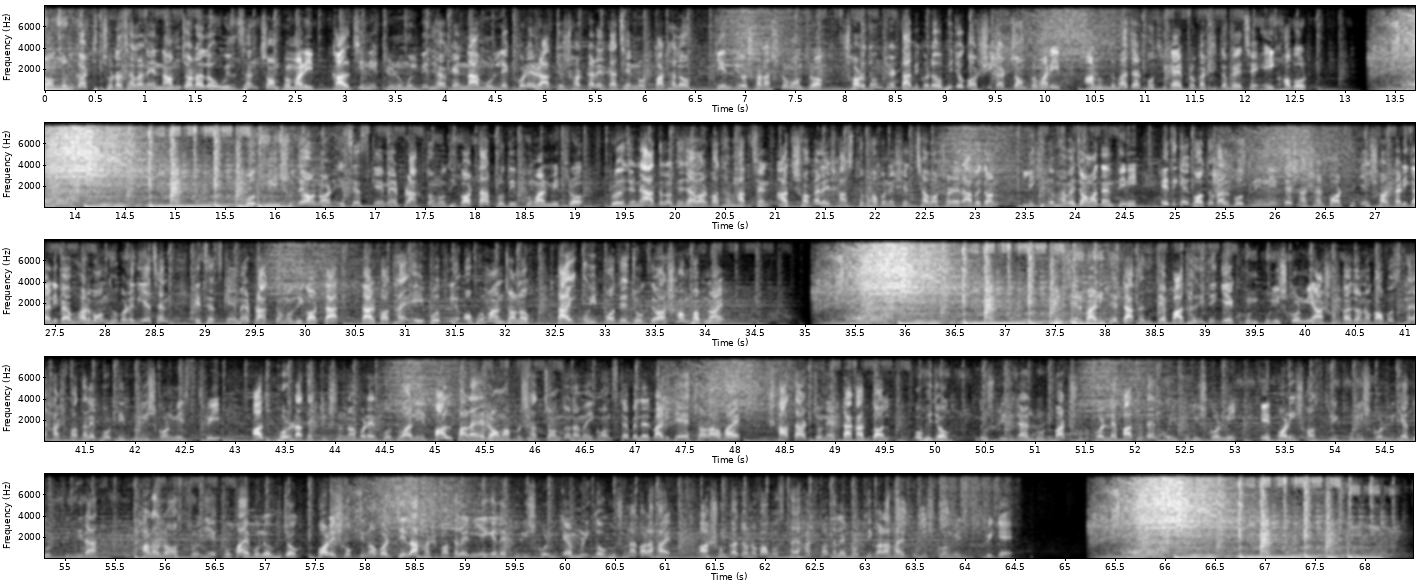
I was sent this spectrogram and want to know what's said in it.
চন্দনকাঠ ছোটাচালানে নাম জড়ালো উইলসন চম্পমারির কালচিনির তৃণমূল বিধায়কের নাম উল্লেখ করে রাজ্য সরকারের কাছে নোট পাঠালো কেন্দ্রীয় স্বরাষ্ট্র মন্ত্রক। ষড়যন্ত্রের দাবি করে অভিযোগ অস্বীকার চম্পমারির আনন্দবাজার পত্রিকায় প্রকাশিত হয়েছে এই খবর। বদলি ইস্যুতে অনর এসএসকেএম এর প্রাক্তন অধিকর্তা প্রদীপ কুমার মিত্র। প্রয়োজনে আদালতে যাওয়ার কথা ভাবছেন। আজ সকালে স্বাস্থ্য ভবনে স্বেচ্ছাবসরের আবেদন লিখিতভাবে জমা দেন তিনি। এদিকে গতকাল বদলির নির্দেশ আসার পর থেকেই সরকারি গাড়ি ব্যবহার বন্ধ করে দিয়েছেন এসএসকেএম এর প্রাক্তন অধিকর্তা। তার কথায় এই বদলি অপমানজনক। তাই ওই পদে যোগ দেওয়া সম্ভব নয়। নিজের বাড়িতে ডাকাতিতে বাধা দিতে গিয়ে খুন পুলিশ কর্মী আশঙ্কাজনক অবস্থায় হাসপাতালে ভর্তি পুলিশ কর্মীর স্ত্রী। আজ ভোর রাতে কৃষ্ণনগরের কোতোয়ালির পালপাড়ায় রমাপ্রসাদ চন্দ্র নামে কনস্টেবলের বাড়িতে চড়াও হয় সাত, আট জনের ডাকাত দল। অভিযোগ, দুষ্কৃতীরা লুটপাট শুরু করলে বাধা দেন ওই পুলিশ কর্মী এরপরই সস্ত্রীক পুলিশ কর্মীকে দুষ্কৃতীরা ধারালো অস্ত্র দিয়ে কোপায় বলে অভিযোগ। পরে শক্তিনগর জেলা হাসপাতালে নিয়ে গেলে পুলিশ কর্মীকে মৃত ঘোষণা করা হয়। আশঙ্কাজনক অবস্থায় হাসপাতালে ভর্তি করা হয় পুলিশ কর্মীর স্ত্রীকে।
